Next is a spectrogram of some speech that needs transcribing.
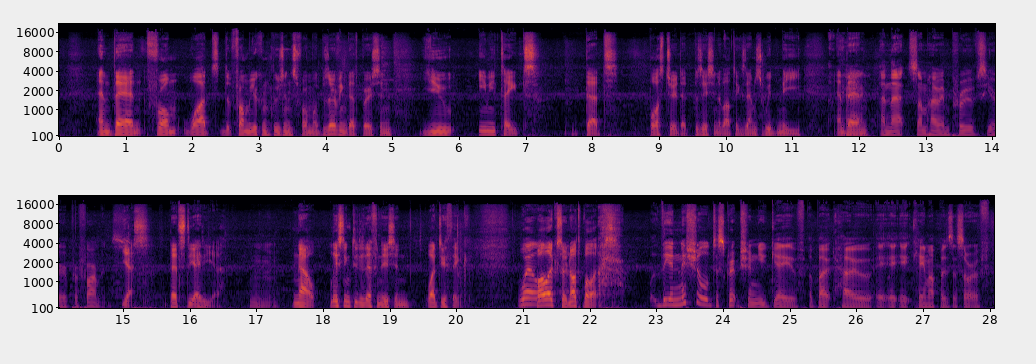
And then from what the, from your conclusions from observing that person, you imitate that posture, that position about the exams with me, and Okay. then and that somehow improves your performance. yes, that's the idea. Hmm. Now, listening to the definition, what do you think? Well, bollocks or not bollocks? The initial description you gave about how it, it, came up as a sort of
